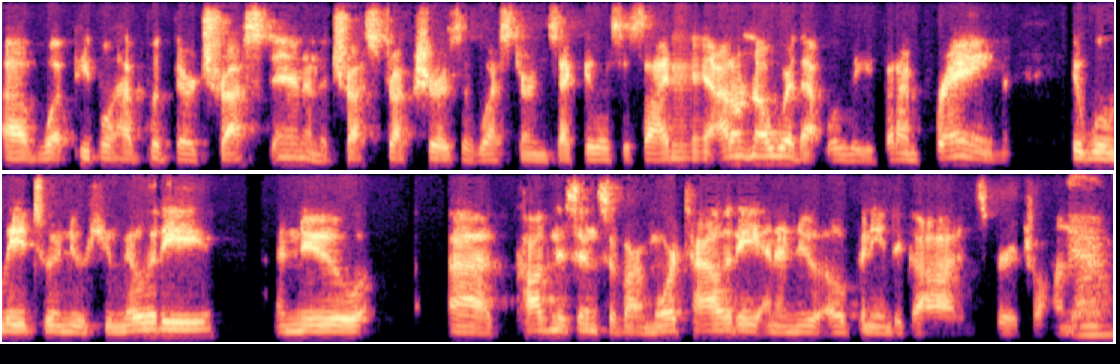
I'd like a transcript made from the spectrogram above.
of what people have put their trust in and the trust structures of Western secular society. I don't know where that will lead, but I'm praying it will lead to a new humility, a new uh, cognizance of our mortality, and a new opening to God and spiritual hunger. Yeah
